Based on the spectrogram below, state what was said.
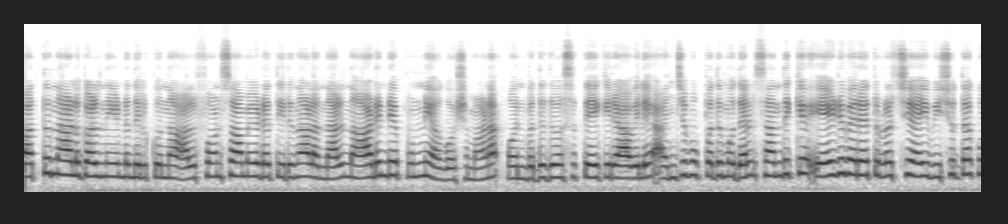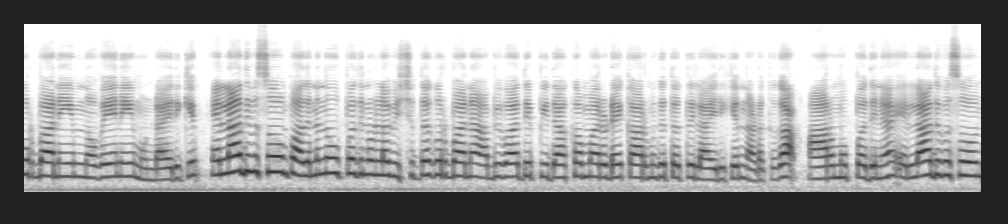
പത്ത് നാളുകൾ നീണ്ടു നിൽക്കുന്ന അൽഫോൺസാമയുടെ തിരുനാൾ എന്നാൽ നാടിന്റെ പുണ്യാഘോഷമാണ്. ഒൻപത് ദിവസത്തേക്ക് രാവിലെ അഞ്ച് മുപ്പത് മുതൽ സന്ധ്യയ്ക്ക് ഏഴ് വരെ തുടർച്ചയായി വിശുദ്ധ കുർബാനയും നൊവേനയും ഉണ്ടായിരിക്കും. എല്ലാ ദിവസവും പതിനൊന്ന് മുപ്പതിനുള്ള വിശുദ്ധ കുർബാന അഭിവാദ്യ പിതാക്കന്മാരുടെ കാർമ്മികത്വത്തിലായിരിക്കും നടക്കുക. ആറ് മുപ്പതിന് എല്ലാ ദിവസവും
